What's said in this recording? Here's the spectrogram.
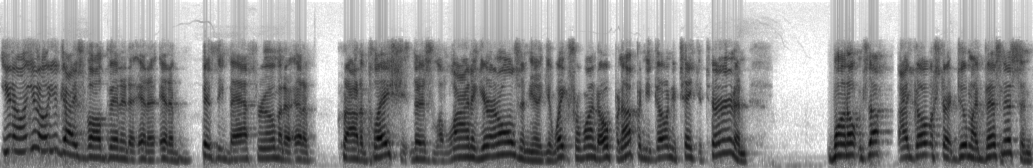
you know, you know, you guys have all been in a in a, in a busy bathroom at a at a crowded place. There's a line of urinals, and you you wait for one to open up, and you go and you take your turn, and one opens up, I go start doing my business, and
